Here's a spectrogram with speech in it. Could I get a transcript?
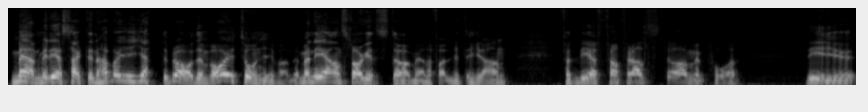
Men med det sagt, den här var ju jättebra och den var ju tongivande. Men det anslaget stör mig i alla fall lite grann. För det jag framförallt stör mig på, det är ju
